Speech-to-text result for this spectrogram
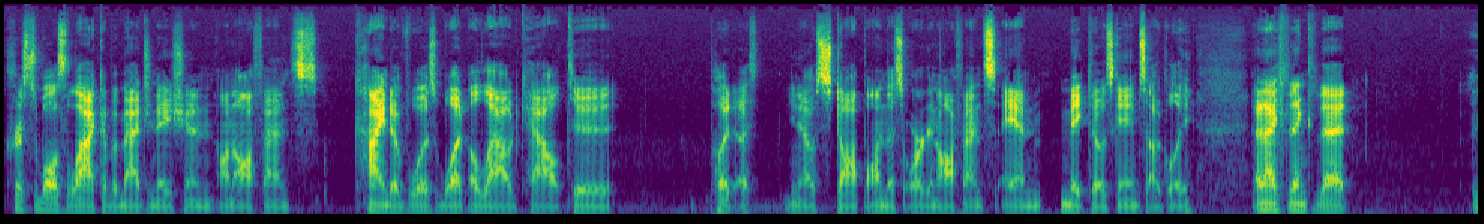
Cristobal's lack of imagination on offense kind of was what allowed Cal to put a you know stop on this Oregon offense and make those games ugly. And I think that uh,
